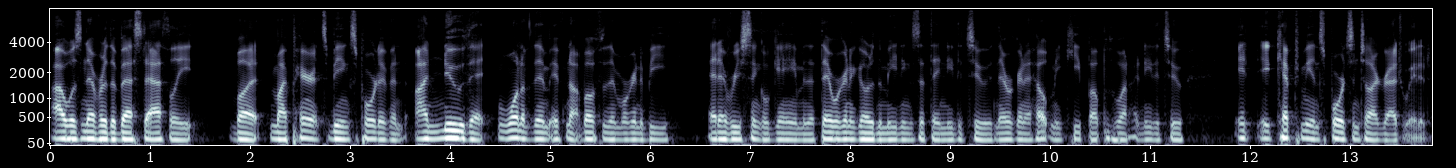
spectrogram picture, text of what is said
I was never the best athlete, but my parents being supportive, and I knew that one of them, if not both of them, were going to be at every single game, and that they were going to go to the meetings that they needed to, and they were going to help me keep up with what I needed to. It it kept me in sports until I graduated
